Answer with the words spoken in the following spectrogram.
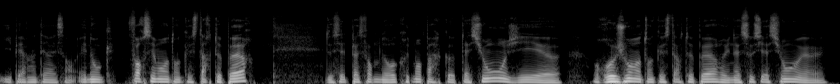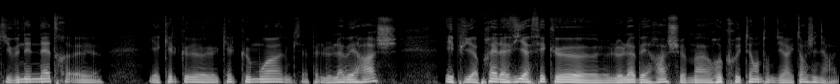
hyper intéressant. Et donc forcément en tant que start de cette plateforme de recrutement par cooptation, j'ai rejoint en tant que start une association qui venait de naître il y a quelques, quelques mois, donc qui s'appelle le LabRH, et puis après, la vie a fait que euh, le Lab RH m'a recruté en tant que directeur général.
